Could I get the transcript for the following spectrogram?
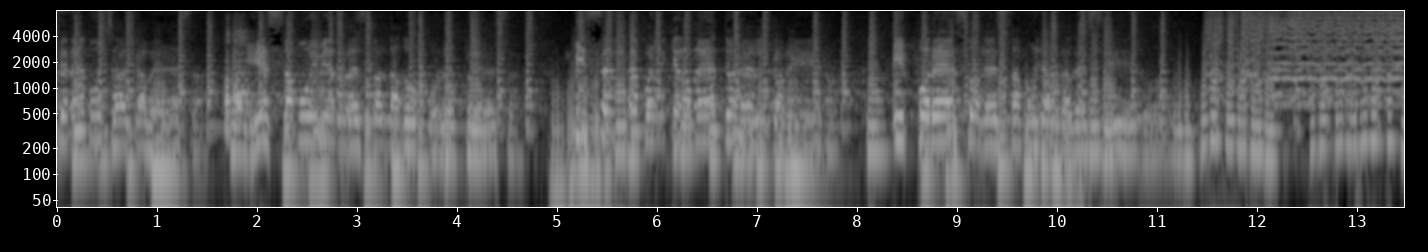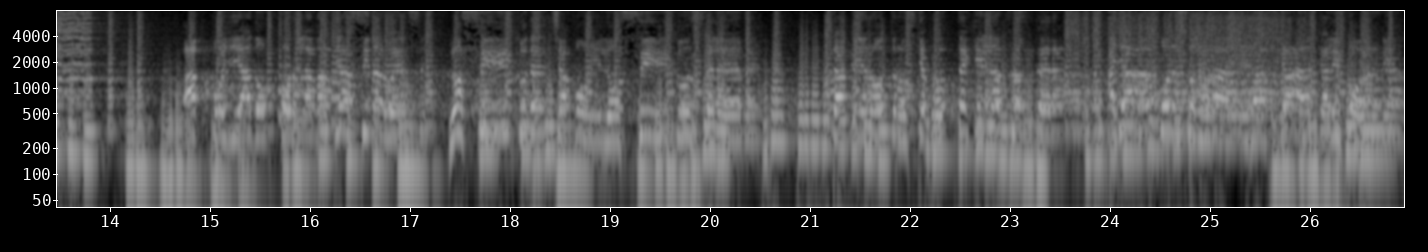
tiene mucha cabeza y está muy bien respaldado por la empresa. Vicente fue el que lo metió en el camino y por eso le está muy agradecido. Apoyado por la mafia sinaloense, los hijos del Chapo y los hijos del M. También otros que protegen la frontera, allá por Sonora y Baja California.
